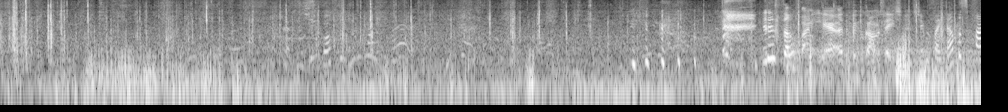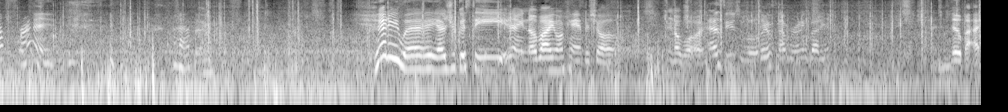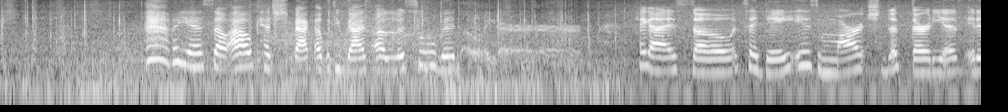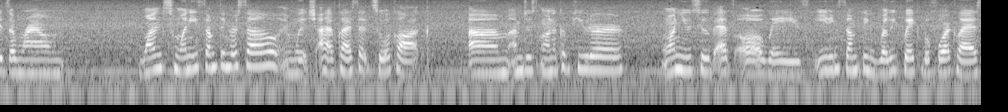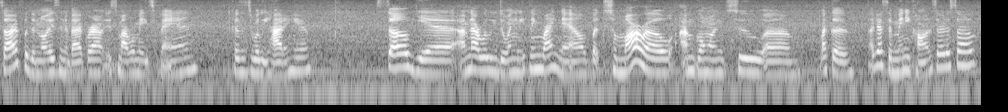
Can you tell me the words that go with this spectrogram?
It is so funny hearing other people's conversations. She was like, that was my friend. what happened? Anyway, as you can see, it ain't nobody on campus, y'all. Nobody. As usual, there's never anybody. Nobody. But yeah, so I'll catch back up with you guys a little bit later. Hey guys, so today is March the 30th. It is around 120 something or so, in which I have class at 2 o'clock. Um, I'm just on a computer on YouTube as always, eating something really quick before class. Sorry for the noise in the background. It's my roommate's fan because it's really hot in here. So yeah, I'm not really doing anything right now, but tomorrow I'm going to um, like a, I guess a mini concert or so.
